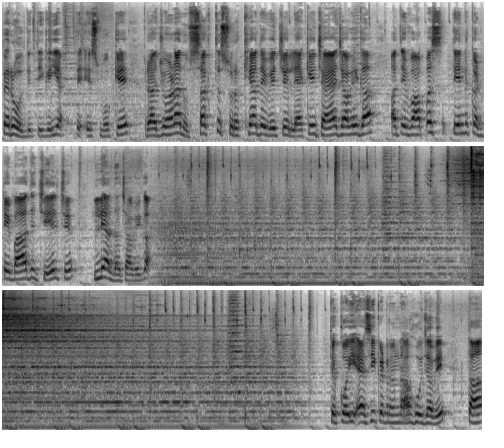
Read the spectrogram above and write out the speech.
ਪੈਰੋਲ ਦਿੱਤੀ ਗਈ ਹੈ ਤੇ ਇਸ ਮੌਕੇ ਰਾਜੂਆਣਾ ਨੂੰ ਸਖਤ ਸੁਰੱਖਿਆ ਦੇ ਵਿੱਚ ਲੈ ਕੇ ਜਾਇਆ ਜਾਵੇਗਾ ਅਤੇ ਵਾਪਸ 3 ਘੰਟੇ ਬਾਅਦ ਜੇਲ੍ਹ 'ਚ ਲਿਆਂਦਾ ਜਾਵੇਗਾ। ਤੇ ਕੋਈ ਐਸੀ ਘਟਨਾ ਨਾ ਹੋ ਜਾਵੇ ਤਾਂ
